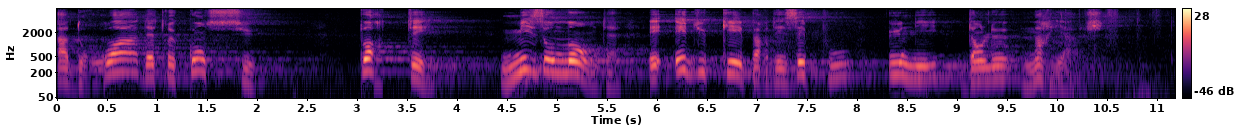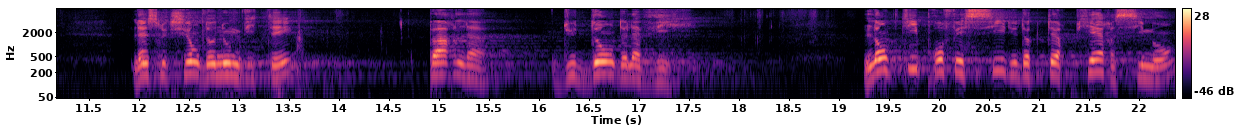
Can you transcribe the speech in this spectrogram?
a droit d'être conçu, porté, mis au monde et éduqué par des époux unis dans le mariage. L'instruction Donum Vitae parle du don de la vie. L'antiprophétie du docteur Pierre Simon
